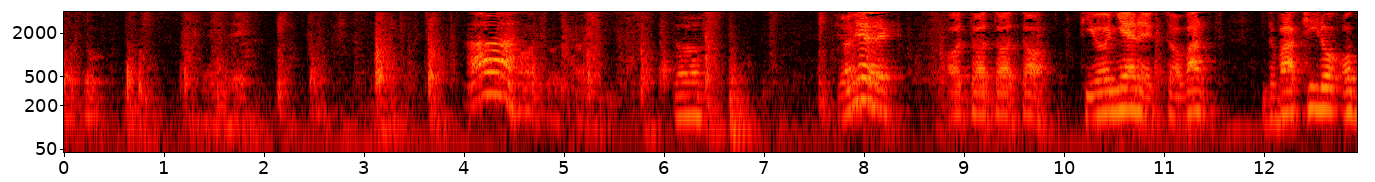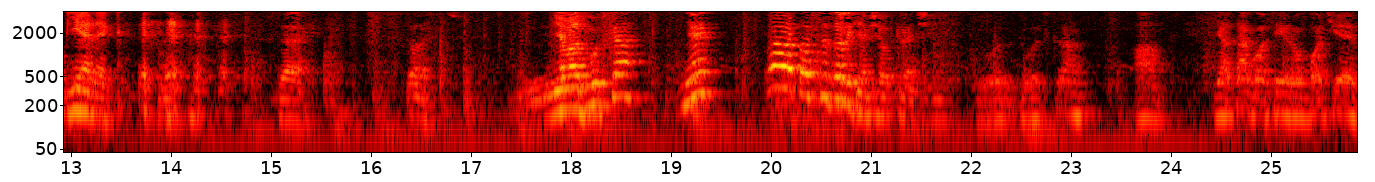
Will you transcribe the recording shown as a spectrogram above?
O tu. Tędy. A, O tu stoi. To pionierek. O to, to, to. Pionierek, co wart dwa kilo obierek. Tak. Co? Nie ma dwódka? Nie? No to z scyzorykiem się odkręci. Dwódka. A ja tak o tej robocie,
